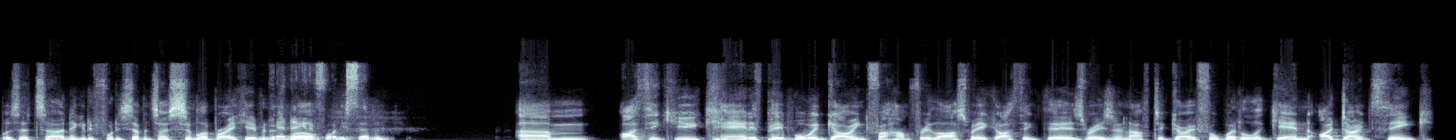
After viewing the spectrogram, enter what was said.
Was it uh, negative 47? So similar break even yeah, as well. negative 47. Um, I think you can. If people were going for Humphrey last week, I think there's reason enough to go for Weddle again. I don't think,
